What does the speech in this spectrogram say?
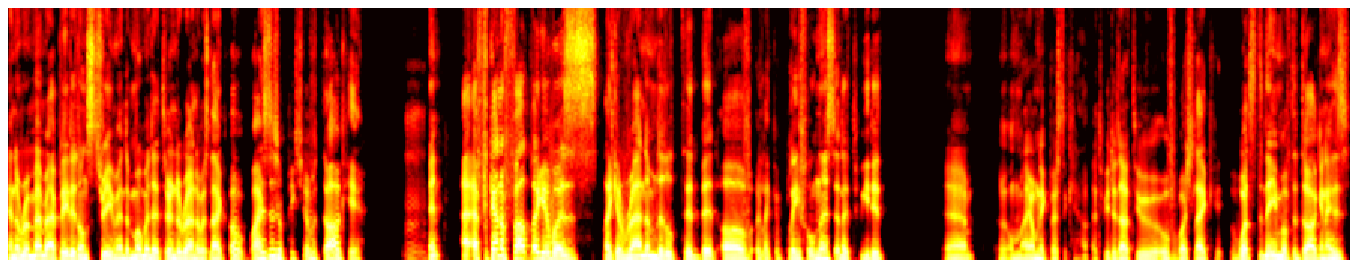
And i remember i played it on stream and the moment i turned around i was like oh why is there a picture of a dog here? Mm. I kind of felt like it was like a random little tidbit of like a playfulness, and I tweeted um, on my Omniquest account. I tweeted out to Overwatch like, "What's the name of the dog?" And has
